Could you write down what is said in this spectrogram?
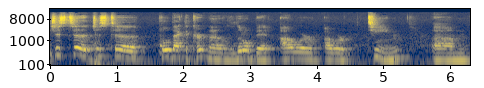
just to just to pull back the curtain a little bit, our our team um,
